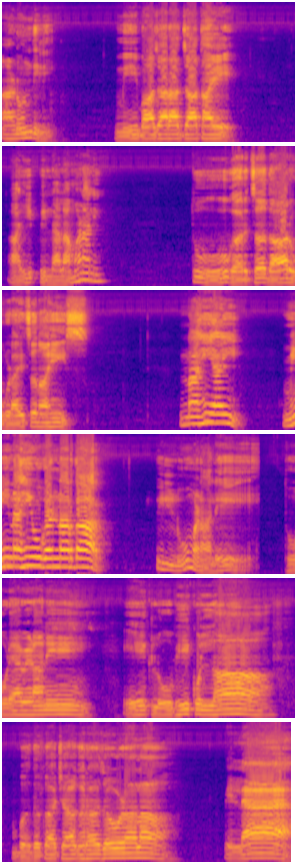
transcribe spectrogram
आणून दिली. मी बाजारात जात आहे आई पिल्लाला म्हणाली. तू घरचं दार उघडायचं नाहीस. नाही आई मी नाही उघडणार दार पिल्लू म्हणाले. थोड्या वेळाने एक लोभी कोल्हा बदकाच्या घराजवळ आला. पिल्ला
